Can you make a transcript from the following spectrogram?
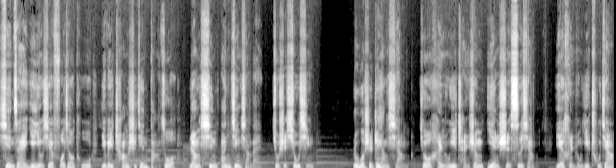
现在也有些佛教徒以为长时间打坐让心安静下来就是修行。如果是这样想，就很容易产生厌世思想，也很容易出家。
